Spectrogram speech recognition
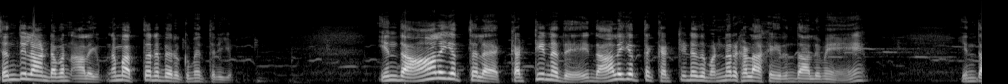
செந்திலாண்டவன் ஆலயம். நம்ம அத்தனை பேருக்குமே தெரியும். இந்த ஆலயத்தில் கட்டினது இந்த ஆலயத்தை கட்டினது மன்னர்களாக இருந்தாலுமே இந்த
